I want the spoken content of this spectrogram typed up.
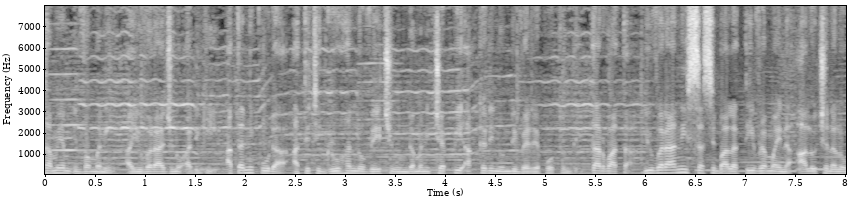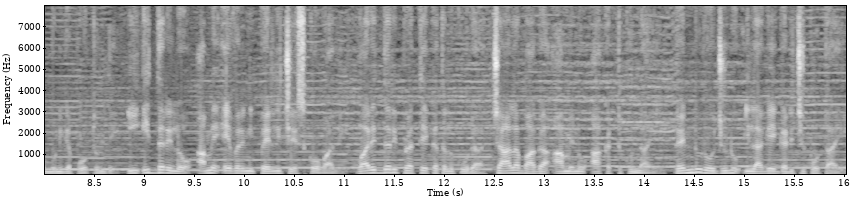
సమయం ఇవ్వమని ఆ యువరాజును అడిగి అతన్ని కూడా అతిథి గృహంలో వేచి ఉండమని చెప్పి అక్కడి నుండి వెళ్ళిపోతుంది. తర్వాత యువరాణి ససిబాల తీవ్రమైన ఆలోచనలో మునిగిపోతుంది. ఈ ఇద్దరిలో ఆమె ఎవరిని పెళ్ళి చేసుకోవాలి? వారిద్దరి ప్రత్యేకతలు కూడా చాలా బాగా ఆమెను ఆకట్టుకున్నాయి. రెండు రోజులు ఇలాగే గడిచిపోతాయి.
